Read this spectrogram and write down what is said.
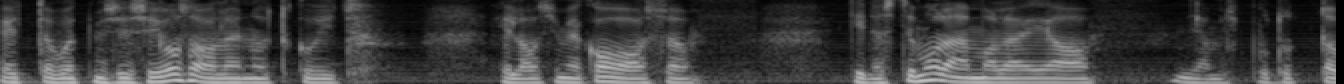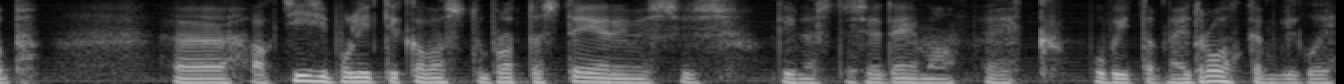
ettevõtmises ei osalenud, kuid elasime kaasa kindlasti mõlemale ja, ja mis puudutab aktsiisipoliitika vastu protesteerimist, siis kindlasti see teema ehk huvitab meid rohkemgi kui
